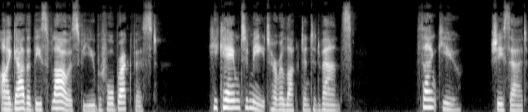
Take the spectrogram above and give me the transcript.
"I gathered these flowers for you before breakfast." He came to meet her reluctant advance. "Thank you," she said.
